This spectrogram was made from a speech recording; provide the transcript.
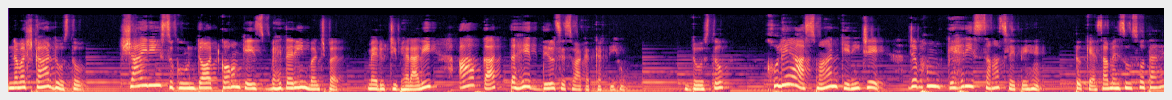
नमस्कार दोस्तों, शायरी सुकून डॉट कॉम के इस बेहतरीन मंच पर मैं रुचि भैराली आपका तहे दिल से स्वागत करती हूँ। दोस्तों, खुले आसमान के नीचे जब हम गहरी सांस लेते हैं तो कैसा महसूस होता है?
